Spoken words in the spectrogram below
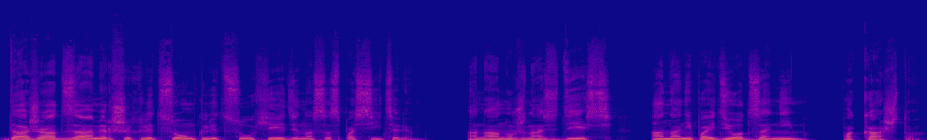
даже от замерших лицом к лицу Хедина со Спасителем. Она нужна здесь. Она не пойдет за ним. Пока что.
